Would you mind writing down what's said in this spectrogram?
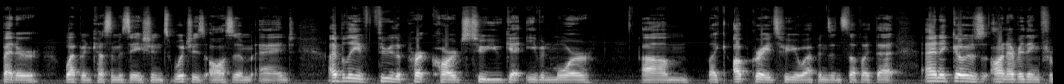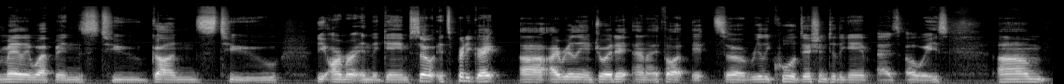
better weapon customizations, which is awesome. And I believe through the perk cards too, you get even more um, like upgrades for your weapons and stuff like that. And it goes on everything from melee weapons to guns to the armor in the game. So it's pretty great. Uh, I really enjoyed it, and I thought it's a really cool addition to the game as always. Um,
